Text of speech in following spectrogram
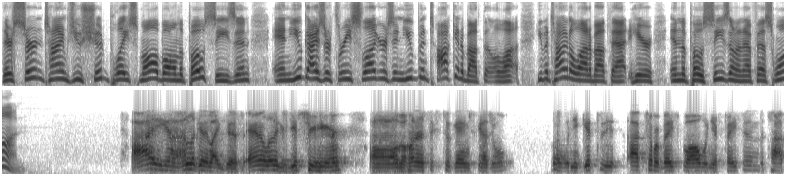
there's certain times you should play small ball in the postseason. And you guys are three sluggers, and you've been talking about that a lot. You've been talking a lot about that here in the postseason on FS1. I uh, I look at it like this: analytics gets you here uh, of a 162 game schedule, but when you get to the October baseball, when you're facing the top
